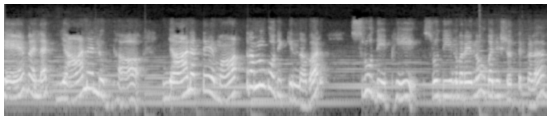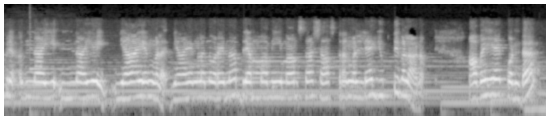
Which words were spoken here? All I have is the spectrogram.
കേവല ജ്ഞാനലുബ്ധ ജ്ഞാനത്തെ മാത്രം കൊതിക്കുന്നവർ ശ്രുതിഭി ശ്രുതി എന്ന് പറയുന്ന ഉപനിഷത്തുക്കൾ ന്യായങ്ങൾ. ന്യായങ്ങൾ എന്ന് പറയുന്ന ബ്രഹ്മമീമാംസ ശാസ്ത്രങ്ങളിലെ യുക്തികളാണ്. അവയെ കൊണ്ട്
